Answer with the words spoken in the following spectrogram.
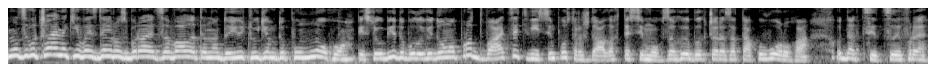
Надзвичайники весь день розбирають завали та надають людям допомогу. Після обіду було відомо про 28 постраждалих та сімох загиблих через атаку ворога. Однак ці цифри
